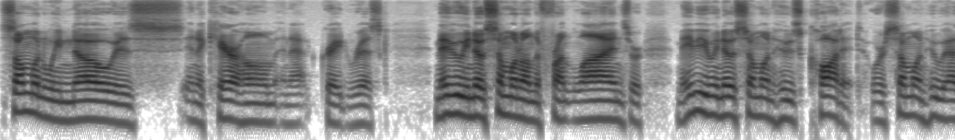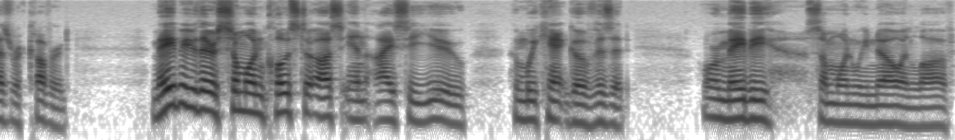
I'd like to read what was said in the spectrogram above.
someone we know is in a care home and at great risk. Maybe we know someone on the front lines, or maybe we know someone who's caught it or someone who has recovered. Maybe there's someone close to us in ICU whom we can't go visit, or maybe someone we know and love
